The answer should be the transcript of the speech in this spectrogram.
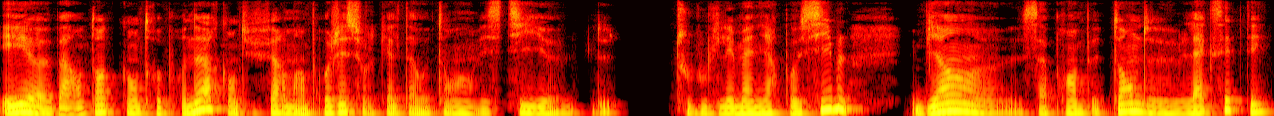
Et euh, bah, en tant qu'entrepreneur, quand tu fermes un projet sur lequel tu as autant investi de toutes les manières possibles, eh bien, ça prend un peu de temps de l'accepter.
